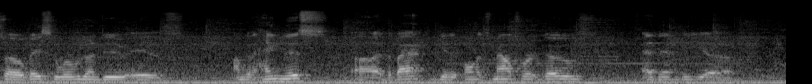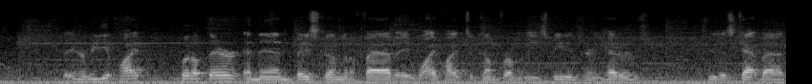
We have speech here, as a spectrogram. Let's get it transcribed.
So basically what we're gonna do is I'm gonna hang this at the back, get it on its mount where it goes, and then the, the intermediate pipe put up there, and then basically I'm gonna fab a Y pipe to come from the Speed Engineering headers to this catback,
